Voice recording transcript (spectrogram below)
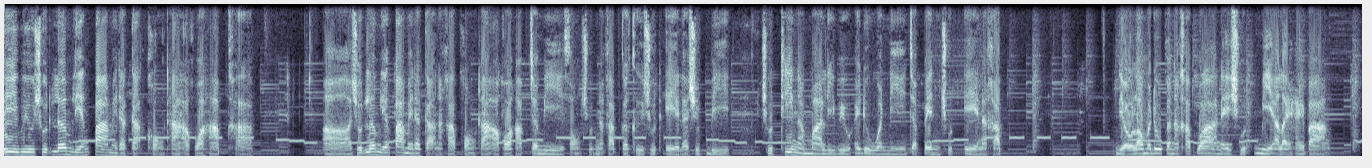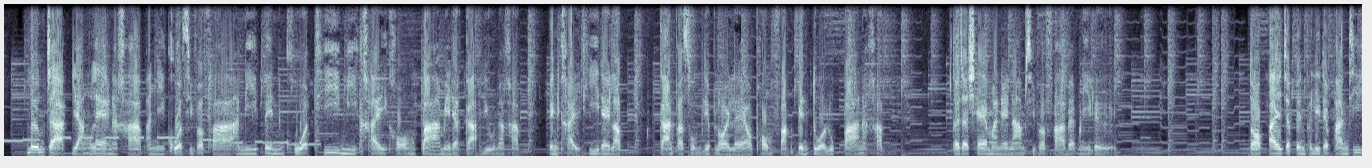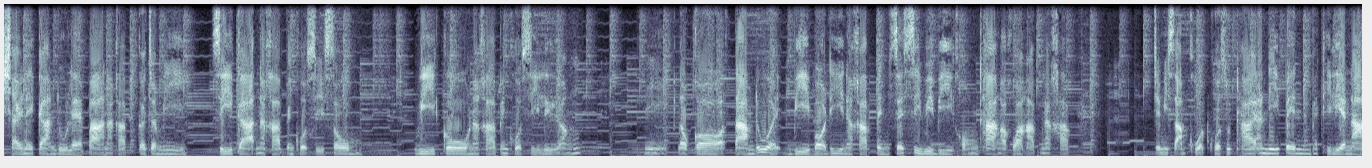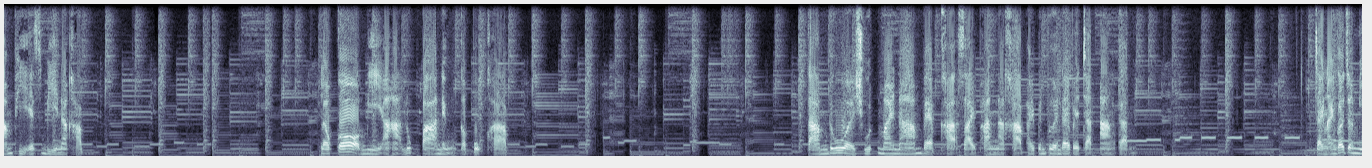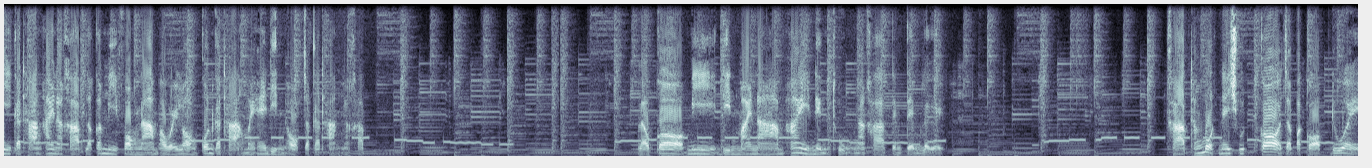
รีวิวชุดเริ่มเลี้ยงปลาเมดากะของทาง Aqua Hub ครับชุดเริ่มเลี้ยงปลาเมดากะนะครับของทาง Aqua Hub จะมี 2 ชุดนะครับ ก็คือชุด A และชุด B ชุดที่นำมารีวิวให้ดูวันนี้จะเป็นชุด A นะครับ เดี๋ยวเรามาดูกันนะครับว่าในชุดมีอะไรให้บ้าง เริ่มจากอย่างแรกนะครับ อันนี้ขวดสีฟ้าอันนี้เป็นขวดที่มีไข่ของปลาเมดากะอยู่นะครับ เป็นไข่ที่ได้รับการผสมเรียบร้อยแล้ว พร้อมฝักเป็นตัวลูกปลานะครับ ก็จะแช่มาในน้ำสีฟ้าแบบนี้เลย ต่อไปจะเป็นผลิตภัณฑ์ที่ใช้ในการดูแลปลานะครับ ก็จะมีซีกาดนะครับ เป็นขวดสีส้มวีโกนะคะเป็นขวดสีเหลืองนี่แล้วก็ตามด้วย B Body นะครับเป็นเซต CVB ของทาง Aqua Hub นะครับจะมี 3 ขวดขวดสุดท้ายอันนี้เป็นแบคทีเรียน้ำ PSB นะครับ แล้วก็มีอาหารลูกปลา 1 กระปุกครับามด้วยชุดไม้น้ำแบบขาสายพันธุ์นะครับ ให้เพื่อนๆได้ไปจัดอ่างกัน จากนั้นก็จะมีกระถางให้นะครับ แล้วก็มีฟองน้ำเอาไว้รองก้นกระถางไม่ให้ดินออกจากกระถางนะครับ แล้วก็มีดินไม้น้ำให้ 1 ถุงนะครับเต็มๆเลยครับทั้งหมดในชุดก็จะประกอบด้วย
